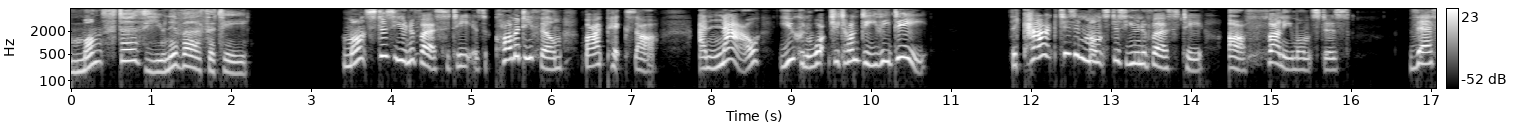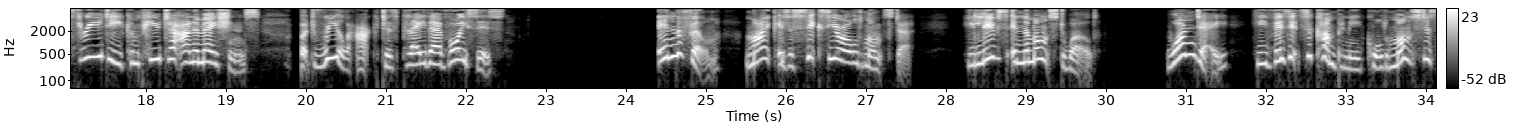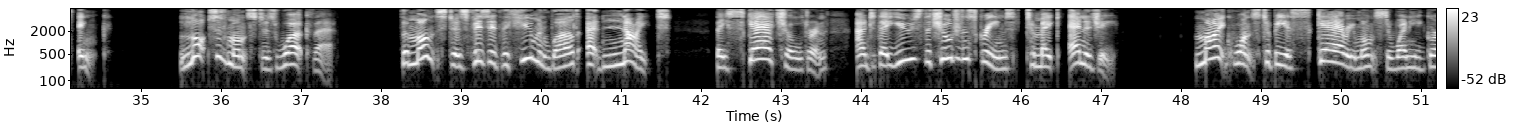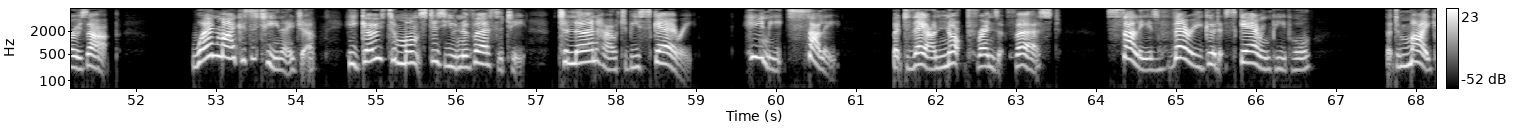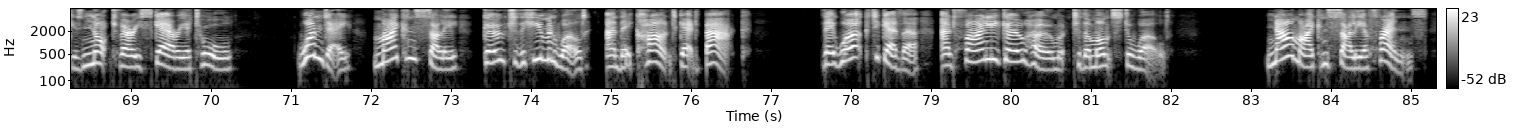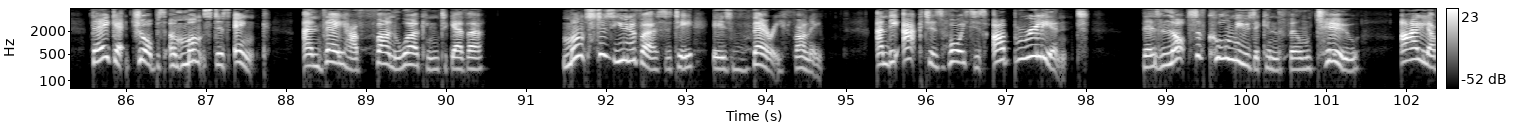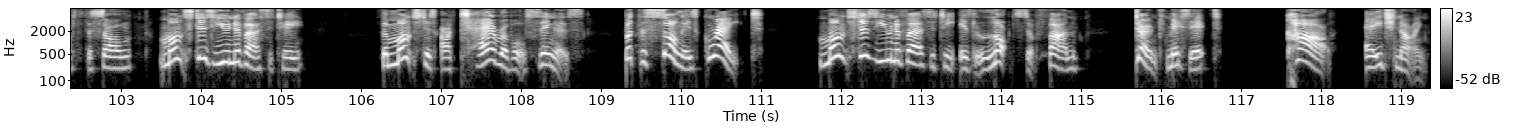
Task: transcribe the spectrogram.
Monsters University. Monsters University is a comedy film by Pixar, and now you can watch it on DVD. The characters in Monsters University are funny monsters. They're 3D computer animations, but real actors play their voices. In the film, Mike is a six year old monster. He lives in the monster world. One day, he visits a company called Monsters Inc. Lots of monsters work there. The monsters visit the human world at night. They scare children and they use the children's screams to make energy. Mike wants to be a scary monster when he grows up. When Mike is a teenager, he goes to Monsters University to learn how to be scary. He meets Sully, but they are not friends at first. Sully is very good at scaring people, but Mike is not very scary at all. One day, Mike and Sully go to the human world and they can't get back. They work together and finally go home to the monster world. Now Mike and Sully are friends. They get jobs at Monsters Inc. and they have fun working together. Monsters University is very funny and the actors' voices are brilliant. There's lots of cool music in the film too. I loved the song Monsters University. The monsters are terrible singers, but the song is great. Monsters University is lots of fun. Don't miss it. Carl, age 9.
